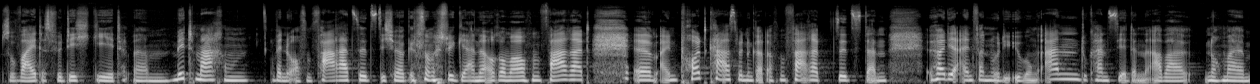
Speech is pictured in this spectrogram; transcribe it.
soweit es für dich geht, ähm, mitmachen. Wenn du auf dem Fahrrad sitzt, ich höre zum Beispiel gerne auch immer auf dem Fahrrad ähm, einen Podcast. Wenn du gerade auf dem Fahrrad sitzt, dann hör dir einfach nur die Übung an. Du kannst dir dann aber nochmal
